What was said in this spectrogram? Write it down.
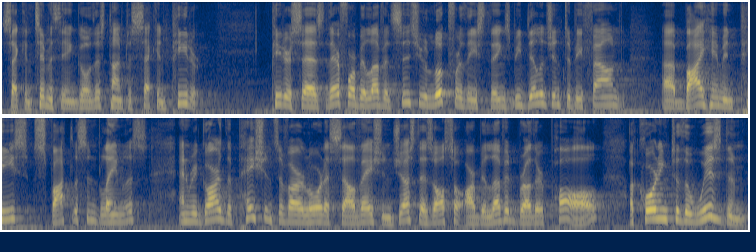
Second Timothy and go this time to Second Peter. Peter says, therefore beloved, since you look for these things, be diligent to be found uh, by Him in peace, spotless and blameless, and regard the patience of our Lord as salvation, just as also our beloved brother Paul, according to the wisdom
